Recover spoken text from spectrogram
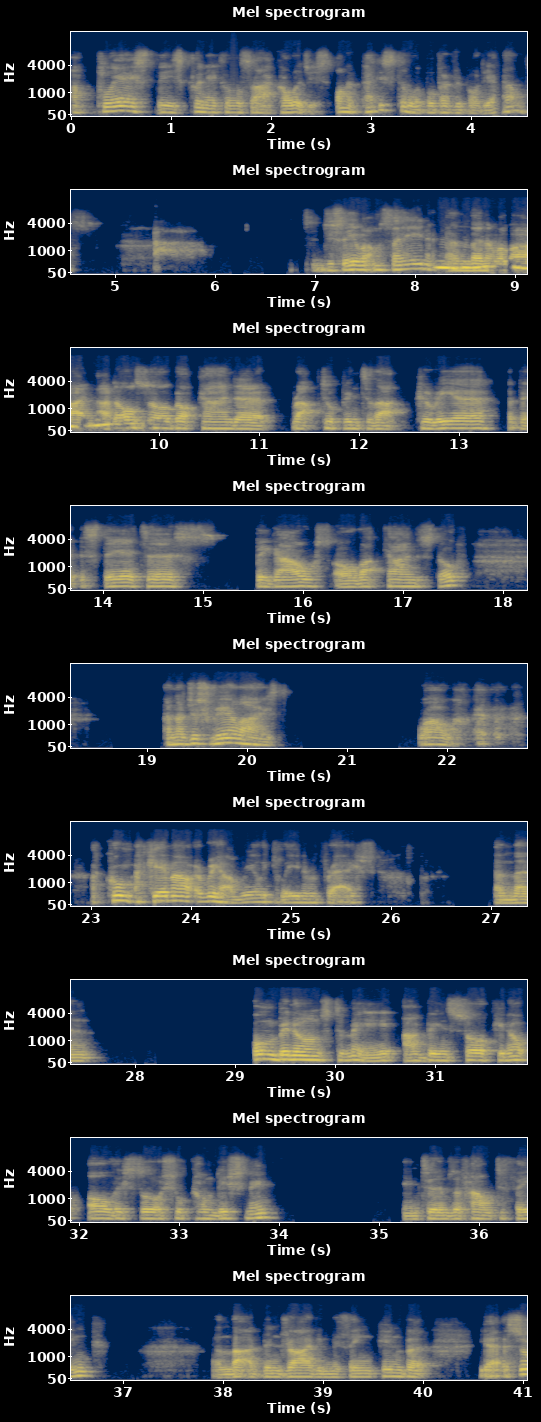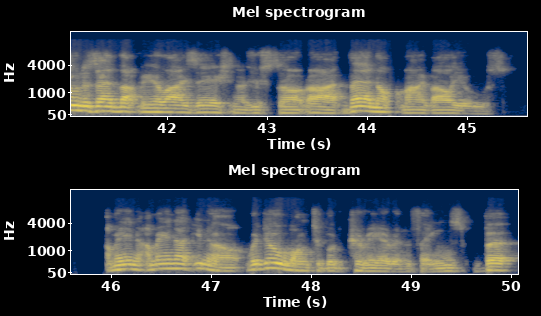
I've placed these clinical psychologists on a pedestal above everybody else. Do you see what I'm saying? Mm-hmm. And then I was like, mm-hmm. I'd also got kind of wrapped up into that career, a bit of status, big house, all that kind of stuff. And I just realized, wow, I come I came out of rehab really clean and fresh. And then unbeknownst to me, I've been soaking up all this social conditioning in terms of how to think. And that had been driving me thinking. But yeah, as soon as I had that realization, I just thought, right, they're not my values. I mean, I mean, uh, you know, we do want a good career and things, but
